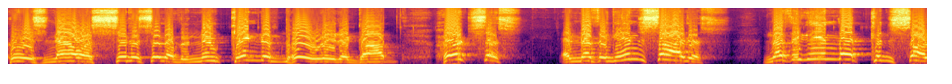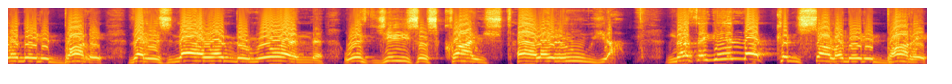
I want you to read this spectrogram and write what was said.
who is now a citizen of a new kingdom, glory to God, hurts us. And nothing inside us Nothing in that consolidated body that is now under one with Jesus Christ. Hallelujah. Nothing in that consolidated body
